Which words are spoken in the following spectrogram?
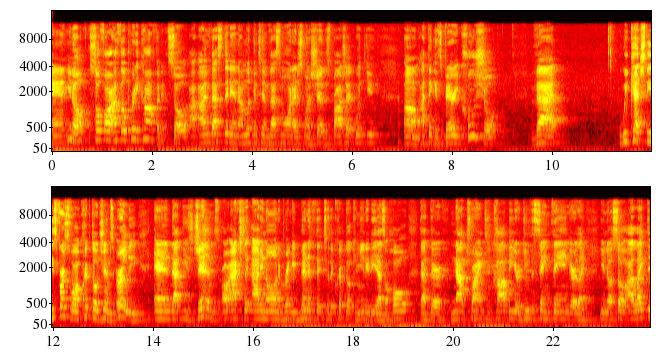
and you know, so far I feel pretty confident. So I, I, invested in. I'm looking to invest more, and I just want to share this project with you. Um, I think it's very crucial that we catch these first of all crypto gems early, and that these gems are actually adding on and bringing benefit to the crypto community as a whole. That they're not trying to copy or do the same thing or like you know. So I like the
